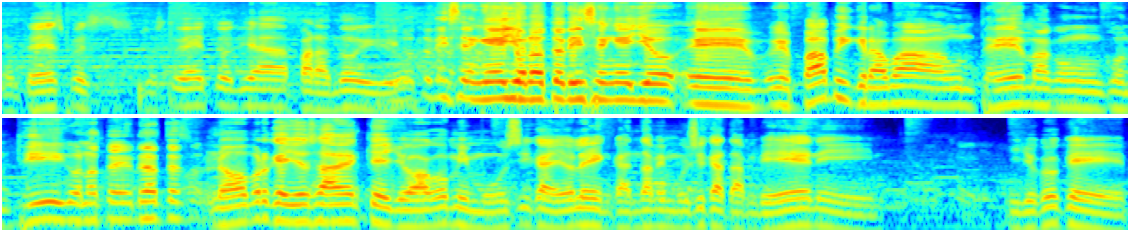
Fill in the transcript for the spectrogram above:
Entonces, pues, yo estoy ahí todo el día parando ¿Y no te dicen ellos, no te dicen ellos, eh, eh, papi, graba un tema con, contigo? No te, no te- No, porque ellos saben que yo hago mi música, a ellos les encanta mi música también y, y yo creo que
